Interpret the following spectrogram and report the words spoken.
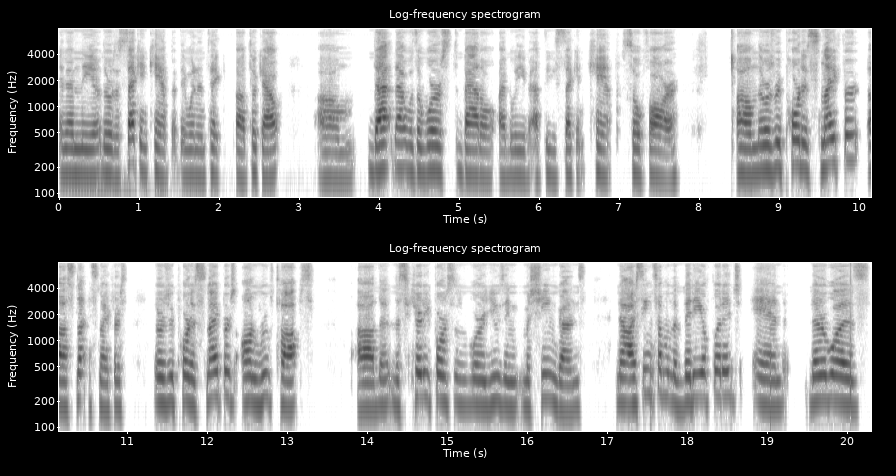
and then the there was a second camp that they went and take uh, took out. Um, that that was the worst battle I believe at the second camp so far. Um, there was reported sniper uh, sni snipers. There was reported snipers on rooftops uh, the, the security forces were using machine guns. Now, I've seen some of the video footage, and there was,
